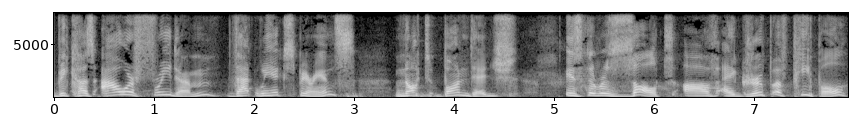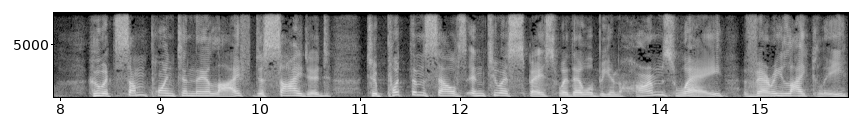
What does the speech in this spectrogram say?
Because our freedom that we experience, not bondage, is the result of a group of people who, at some point in their life, decided to put themselves into a space where they will be in harm's way, very likely,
